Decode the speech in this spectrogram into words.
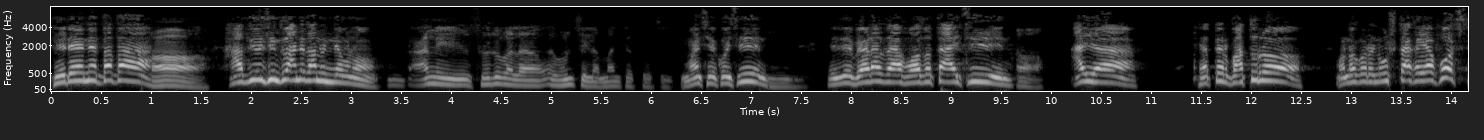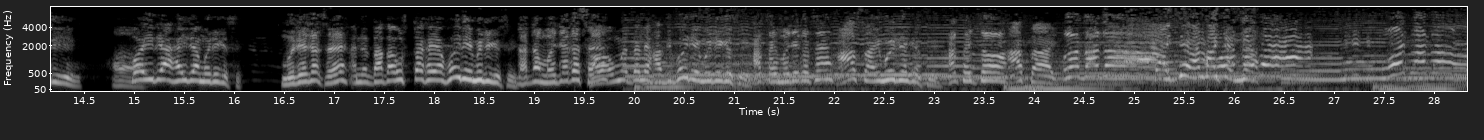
সেটা এনে দাদা। হ্যাঁ। হাজি হয়েছিল তো আনে জানুন না মনে আমি ছোটবেলা শুনছিলাম মানুষ কইছি মানুষে কইছিন? এই যে বেড়া যা হজতে আইছিন হ্যাঁ। আইয়া ক্ষেতের বাতুর মনে করেন উষ্টা খাইয়া ফসছিন হ্যাঁ। কইরা হাইরা মরে গেছে। মরে গেছে? আনে দাদা উস্তা খাইয়া হইরে মরে গেছে। দাদা মরে গেছে? হ্যাঁ, তাহলে হাজি হইরে মরে গেছে। আসাই মরে গেছে? আসাই মরে গেছে। আসাই তো? আসাই। ও দাদা! আর ভাইছেন না। ও দাদা!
